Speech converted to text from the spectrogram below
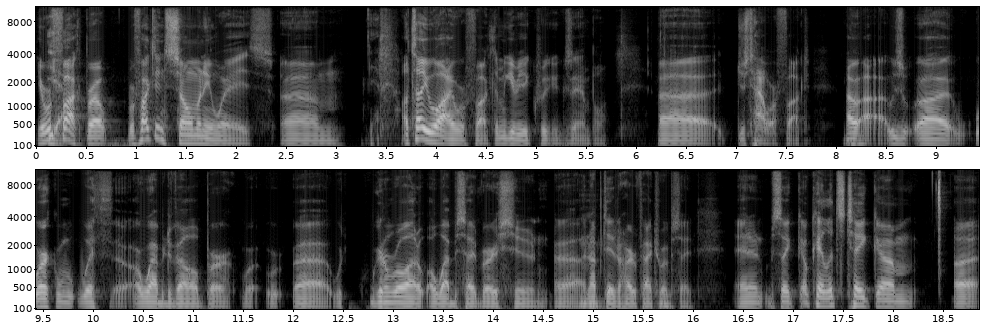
Yeah, we're Yeah. fucked, bro. We're fucked in so many ways. Um, I'll tell you why we're fucked. Let me give you a quick example. Uh, just how we're fucked. I, I was uh, working with our web developer. We're, we're, uh, we're, we're going to roll out a website very soon, uh, an updated Hard Factor website. And it was like, okay, let's take um, a,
